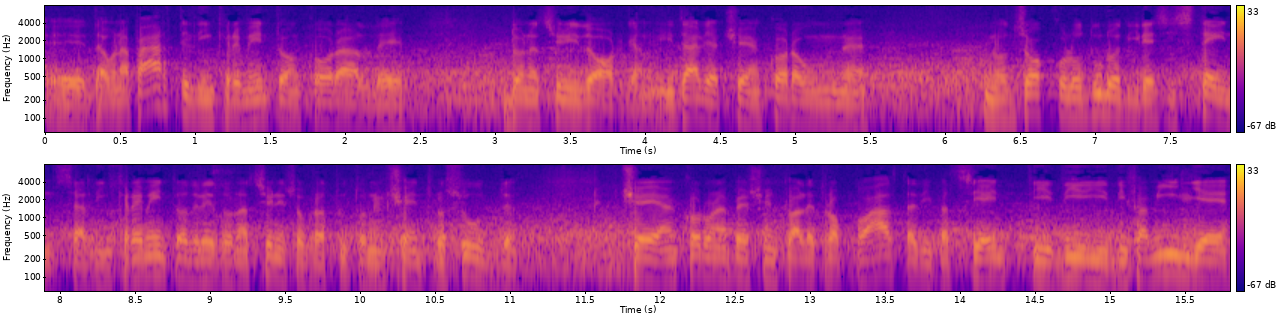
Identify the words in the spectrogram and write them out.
eh, da una parte l'incremento ancora alle donazioni d'organo, in Italia c'è ancora un, uno zoccolo duro di resistenza all'incremento delle donazioni soprattutto nel centro-sud, c'è ancora una percentuale troppo alta di pazienti, di, di famiglie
